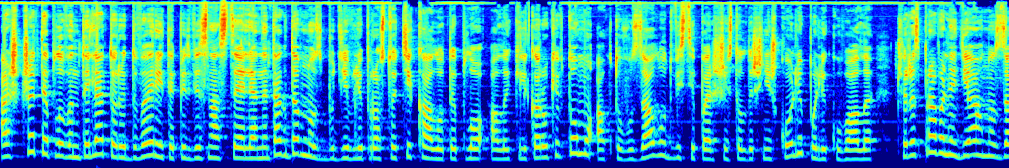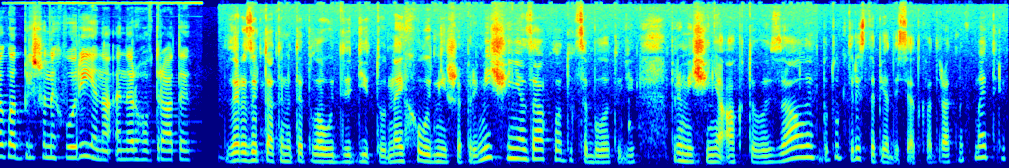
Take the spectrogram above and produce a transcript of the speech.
А ще тепловентилятори, двері та підвісна стеля. Не так давно з будівлі просто тікало тепло, але кілька років тому актову залу у 201-й столичній школі полікували. Через правильний діагноз заклад більше не хворіє на енерговтрати. За результатами теплоаудиту найхолодніше приміщення закладу, це було тоді приміщення актової зали, бо тут 350 квадратних метрів.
